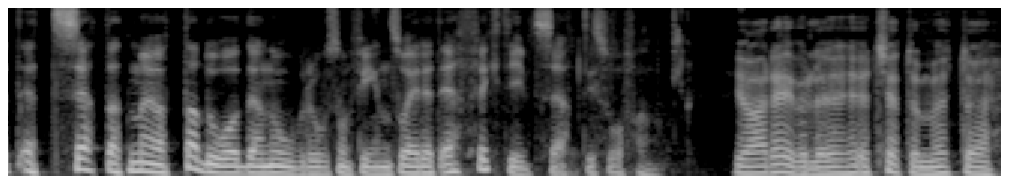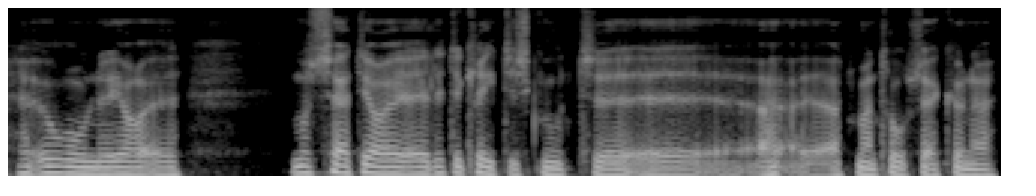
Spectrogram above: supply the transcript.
ett, ett sätt att möta då den oro som finns och är det ett effektivt sätt i så fall? Ja, det är väl ett sätt att möta oron. Jag, eh, Jag måste säga att jag är lite kritisk mot eh, att man tror sig kunna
